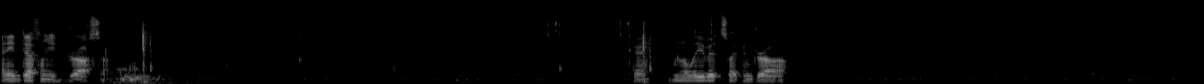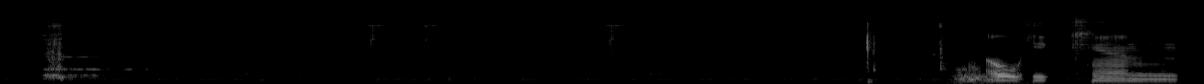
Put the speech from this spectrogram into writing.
And he definitely need to draw some. Okay, I'm going to leave it so I can draw. Oh, he can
